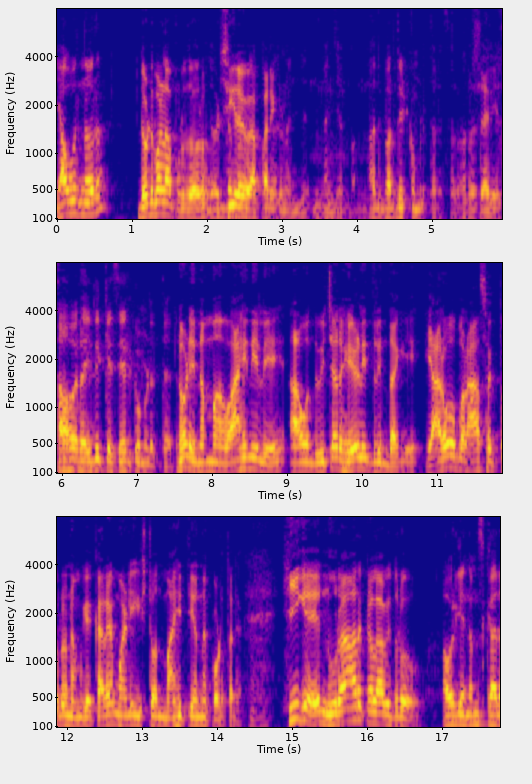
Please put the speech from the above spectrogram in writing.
ಯಾವ ಊರಿನವರು? ದೊಡ್ಡಬಳ್ಳಾಪುರದವರು ಸೀರೆ ವ್ಯಾಪಾರಿಗಳು. ನಂಜ ನಂಜಪ್ಪ. ಅದು ಬರ್ದಿಟ್ಕೊಂಡ್ಬಿಡ್ತಾರೆ ಸರ್ ಅವರು. ಸರಿ ಅವರ ಇದಕ್ಕೆ ಸೇರ್ಕೊಂಡ್ಬಿಡುತ್ತೆ ಅದು. ನೋಡಿ ನಮ್ಮ ವಾಹಿನಿಯಲ್ಲಿ ಆ ಒಂದು ವಿಚಾರ ಹೇಳಿದ್ರಿಂದಾಗಿ ಯಾರೋ ಒಬ್ಬರು ಆಸಕ್ತರು ನಮಗೆ ಕರೆ ಮಾಡಿ ಇಷ್ಟೊಂದು ಮಾಹಿತಿಯನ್ನು ಕೊಡ್ತಾರೆ. ಹೀಗೆ ನೂರಾರು ಕಲಾವಿದರು ಅವ್ರಿಗೆ ನಮಸ್ಕಾರ.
